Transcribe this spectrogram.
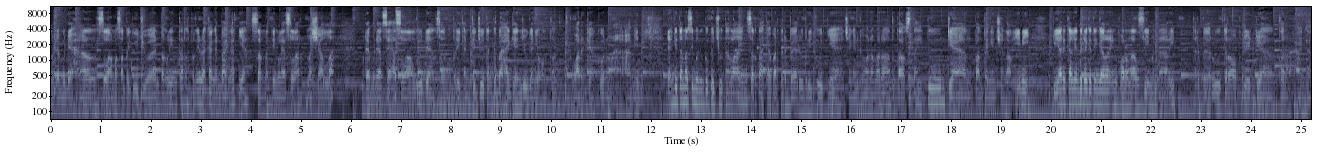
Mudah-mudahan selama sampai tujuan Bang Lintar sepertinya udah kangen banget ya sama tim Leslar Masya Allah Mudah-mudahan sehat selalu dan selalu memberikan kejutan kebahagiaan juga nih untuk warga Konoha. Amin. Dan kita masih menunggu kejutan lain serta kabar terbaru berikutnya. Jangan ke mana-mana, tetap stay tune dan pantengin channel ini. Biar kalian tidak ketinggalan informasi menarik, terbaru, terupdate, dan terhangat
